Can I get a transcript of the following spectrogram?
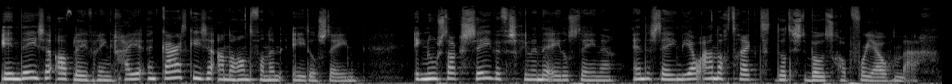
In deze aflevering ga je een kaart kiezen aan de hand van een edelsteen. Ik noem straks zeven verschillende edelstenen en de steen die jouw aandacht trekt, dat is de boodschap voor jou vandaag.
